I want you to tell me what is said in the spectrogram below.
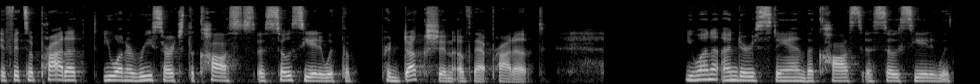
If it's a product, you want to research the costs associated with the production of that product. You want to understand the costs associated with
